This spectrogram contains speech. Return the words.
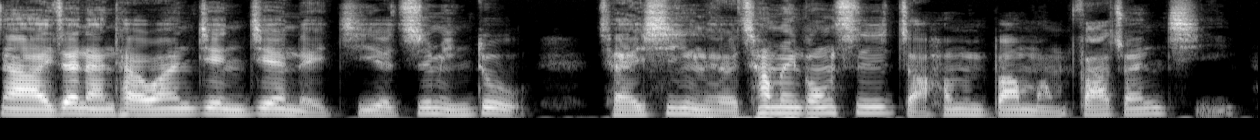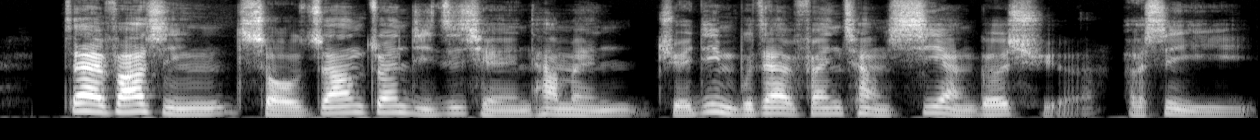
那也在南台湾渐渐累积了知名度，才吸引了唱片公司找他们帮忙发专辑。在发行首张专辑之前，他们决定不再翻唱西洋歌曲了，而是以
